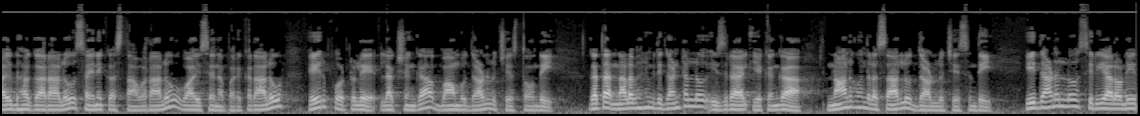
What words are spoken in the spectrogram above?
ఆయుధాగారాలు సైనిక స్థావరాలు వాయుసేన పరికరాలు ఎయిర్పోర్టులే లక్ష్యంగా బాంబు దాడులు చేస్తోంది. గత నలభై ఎనిమిది గంటల్లో ఇజ్రాయెల్ ఏకంగా నాలుగు వందల సార్లు దాడులు చేసింది. ఈ దాడుల్లో సిరియాలోని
